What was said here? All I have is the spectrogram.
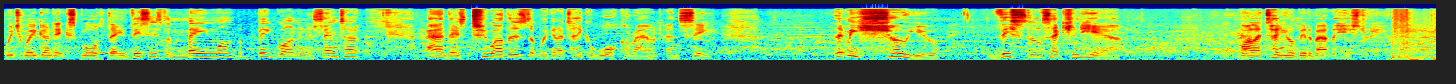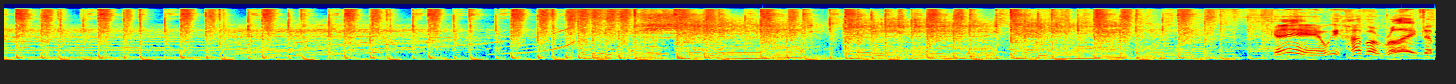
which we're going to explore today. This is the main one, the big one in the center, and there's two others that we're going to take a walk around and see. Let me show you this little section here while I tell you a bit about the history. Okay, we have arrived at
